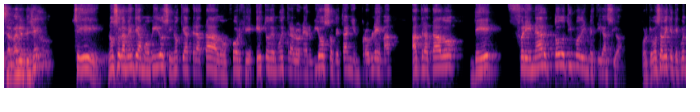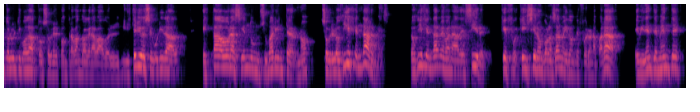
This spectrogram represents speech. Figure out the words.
salvar el pellejo? Sí, no solamente ha movido, sino que ha tratado, Jorge, esto demuestra lo nervioso que están y en problema, ha tratado de frenar todo tipo de investigación. Porque vos sabés que te cuento el último dato sobre el contrabando agravado. El Ministerio de Seguridad está ahora haciendo un sumario interno sobre los 10 gendarmes. Los 10 gendarmes van a decir qué, hicieron con las armas y dónde fueron a parar. Evidentemente,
